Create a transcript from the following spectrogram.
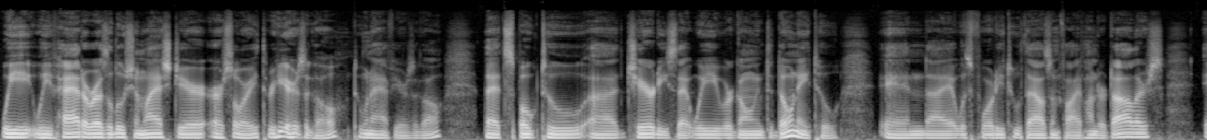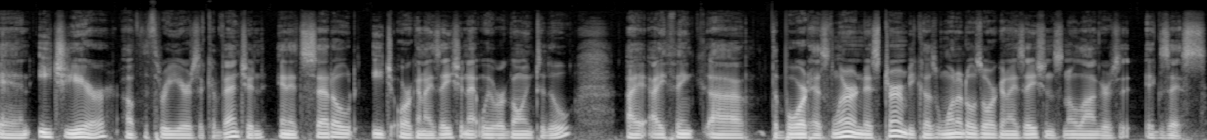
We we've had a resolution last year, or sorry, three years ago, two and a half years ago, that spoke to uh, charities that we were going to donate to, and uh, it was forty two thousand five hundred dollars. And each year of the three years of convention, and it settled each organization that we were going to do. I, I think uh, the board has learned this term because one of those organizations no longer exists.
